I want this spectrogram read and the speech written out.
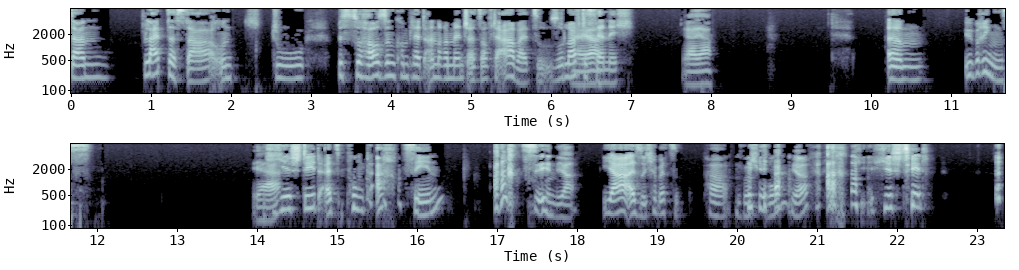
dann bleibt das da und du bist zu Hause ein komplett anderer Mensch als auf der Arbeit. So, so läuft Ja, es ja. ja nicht. Ja, ja. Ähm, übrigens, Ja. hier steht als Punkt 18, 18, ja. ja, also ich habe jetzt ein paar übersprungen, ja. Ach, Hier- steht.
